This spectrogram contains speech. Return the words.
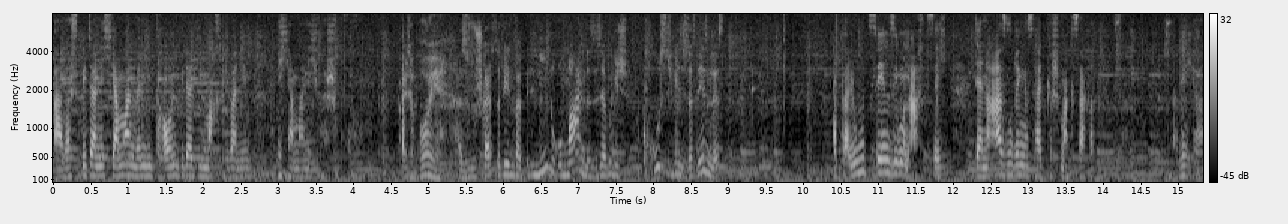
Aber später nicht jammern, wenn die Braunen wieder die Macht übernehmen. Ich jammer nicht versprochen. Alter Boy, also du schreibst auf jeden Fall bitte nie einen Roman. Das ist ja wirklich gruselig, wie sich das lesen lässt. Baloo 1087. Der Nasenring ist halt Geschmackssache. Sag, sag ich ja.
